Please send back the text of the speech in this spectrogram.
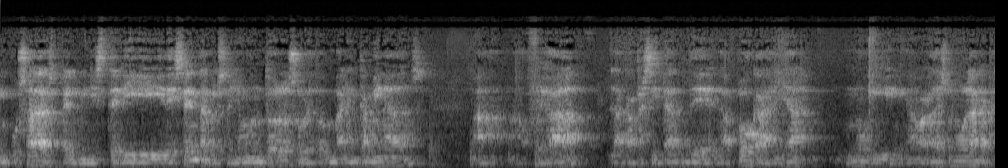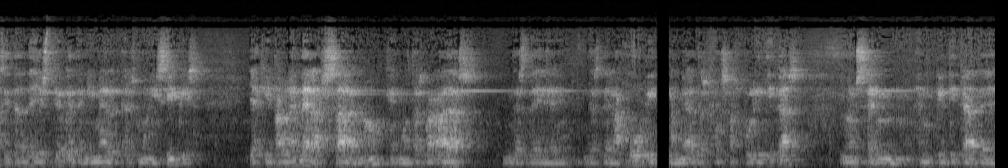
imposades pel Ministeri d'Hisenda, pel senyor Montoro, sobretot van encaminades a, a ofegar la capacitat de la poca ja no, i a vegades no la capacitat de gestió que tenim el, els municipis. I aquí parlem de l'ARSAL, no? que moltes vegades des de, des de la CUP i també altres forces polítiques doncs hem, hem criticat eh,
